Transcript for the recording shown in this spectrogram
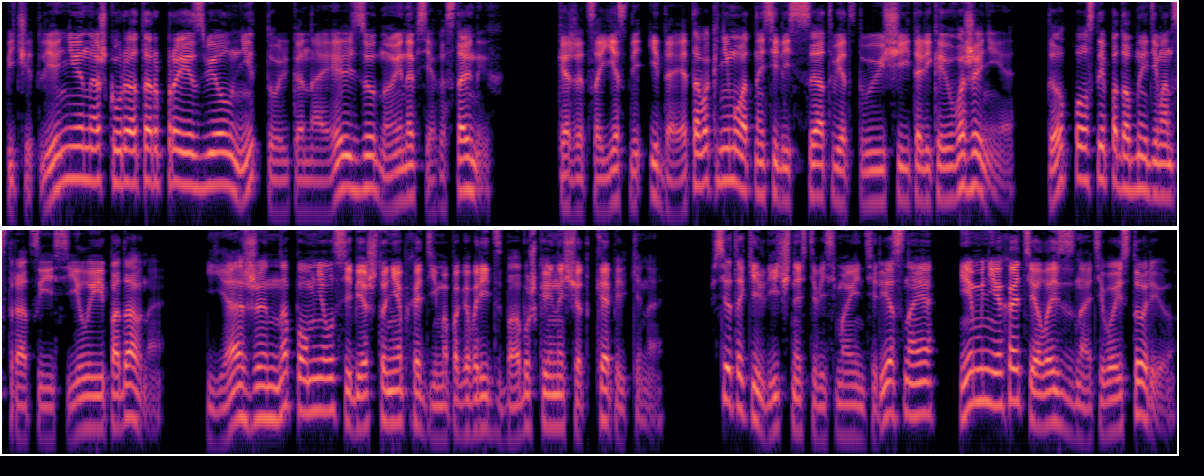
Впечатление наш куратор произвел не только на Эльзу, но и на всех остальных. Кажется, если и до этого к нему относились с соответствующей толикой уважения, то после подобной демонстрации силы и подавно. Я же напомнил себе, что необходимо поговорить с бабушкой насчет Капелькина. Все-таки личность весьма интересная, и мне хотелось знать его историю.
